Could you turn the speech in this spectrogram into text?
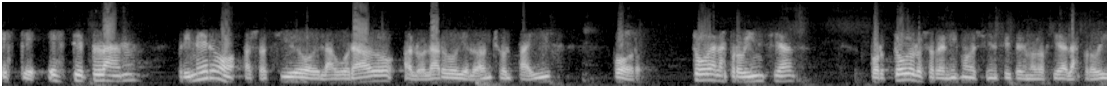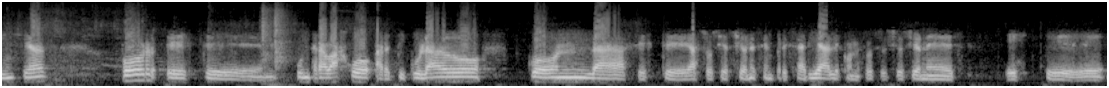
es que este plan primero haya sido elaborado a lo largo y a lo ancho del país por todas las provincias por todos los organismos de ciencia y tecnología de las provincias, por este, un trabajo articulado con las este, asociaciones empresariales, con las asociaciones este,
